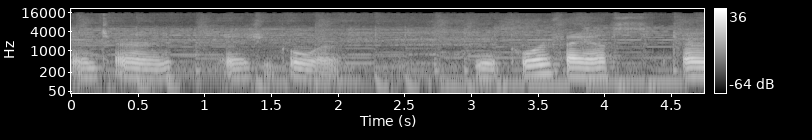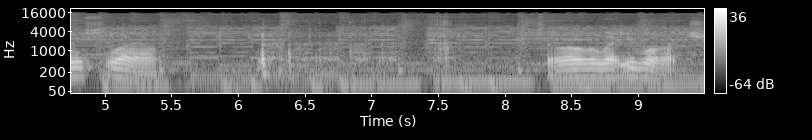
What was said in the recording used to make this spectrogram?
and turn as you pour. You pour fast, turn slow. so I will let you watch.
